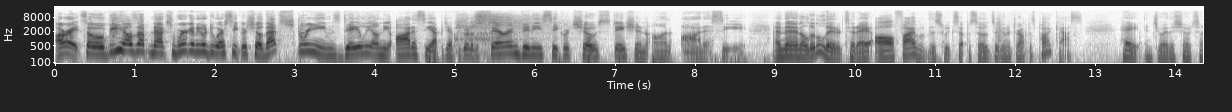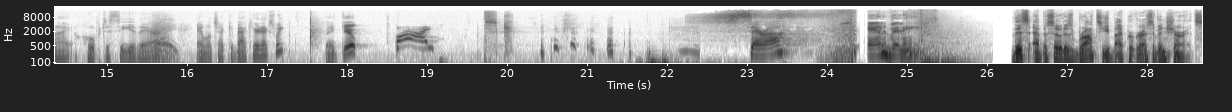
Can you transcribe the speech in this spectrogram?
All right, so V Hill's up next. We're going to go do our secret show. That streams daily on the Audacy app. But you have to go to the Sarah and Vinny Secret Show station on Audacy. And then a little later today, all five of this week's episodes are going to drop as podcasts. Hey, enjoy the show tonight. Hope to see you there. And we'll check you back here next week. Thank you. Bye. Sarah and Vinny. This episode is brought to you by Progressive Insurance.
